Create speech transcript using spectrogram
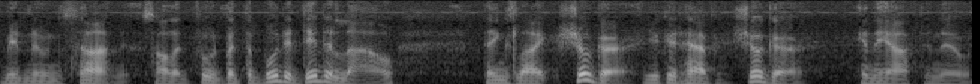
mid-noon sun, solid food. But the Buddha did allow things like sugar. You could have sugar in the afternoon.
